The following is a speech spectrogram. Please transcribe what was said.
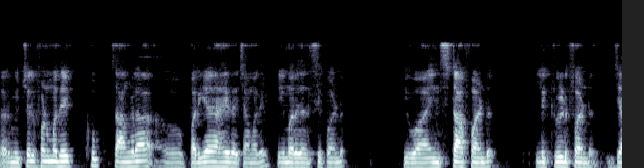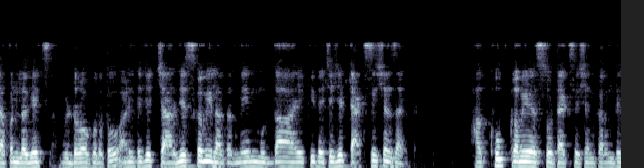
तर म्युच्युअल फंडमध्ये खूप चांगला पर्याय आहे त्याच्यामध्ये. इमर्जन्सी फंड किंवा इन्स्टा फंड लिक्विड फंड जे आपण लगेच विड्रॉ करतो आणि त्याचे चार्जेस कमी लागतात. मेन मुद्दा आहे की त्याचे जे टॅक्सेशन्स आहेत हा खूप कमी असतो टॅक्सेशन कारण ते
